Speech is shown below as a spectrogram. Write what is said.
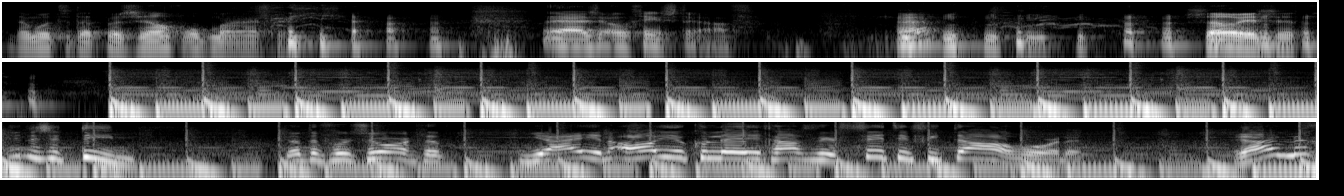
dan moeten we dat maar zelf opmaken. ja. ja, dat is ook geen straf. Zo is het. Dit is het team dat ervoor zorgt dat jij en al je collega's weer fit en vitaal worden. Ruimelijk?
